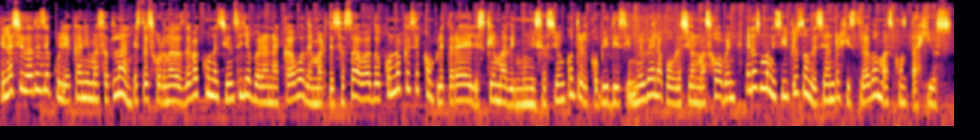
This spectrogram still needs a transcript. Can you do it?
en las ciudades de Culiacán y Mazatlán. Estas jornadas de vacunación se llevarán a cabo de martes a sábado, con lo que se completará el esquema de inmunización contra el COVID-19 a la población más joven en los municipios donde se han registrado más contagios.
